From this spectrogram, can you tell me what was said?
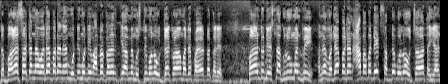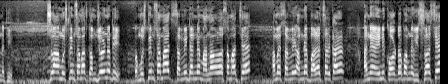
તો ભારત સરકારના વડાપ્રધાન એમ મોટી મોટી વાતો કરે કે અમે મુસ્લિમોનો ઉદ્ધાર કરવા માટે પ્રયત્ન કરીએ પરંતુ દેશના ગૃહમંત્રી અને વડાપ્રધાન આ બાબતે એક શબ્દ બોલવા ઉચ્ચારવા તૈયાર નથી. શું આ મુસ્લિમ સમાજ કમજોર નથી? પણ મુસ્લિમ સમાજ સંવિધાનને માનવાવાળો સમાજ છે. અમે સંવિ, અમને ભારત સરકાર અને અહીંની કોર્ટો પર અમને વિશ્વાસ છે.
